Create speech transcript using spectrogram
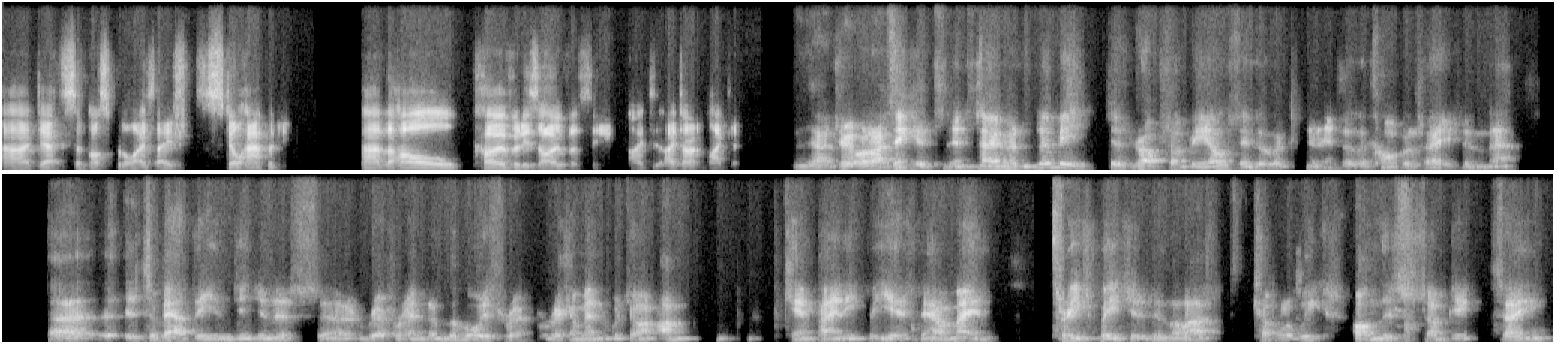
uh, deaths and hospitalizations still happening. Uh, the whole COVID is over thing, I, I don't like it. Yeah, well, I think it's it's no good. Let me just drop something else into the into the conversation. Uh, it's about the Indigenous uh, referendum, the Voice rep- recommended, which I'm, I'm, campaigning for yes now. I made three speeches in the last couple of weeks on this subject, saying,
